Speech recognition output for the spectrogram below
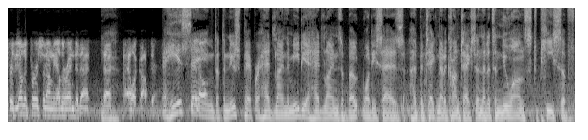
for the other person on the other end of that, that helicopter. Now, he is saying that the newspaper headline, the media headlines about what he says have been taken out of context and that it's a nuanced piece of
